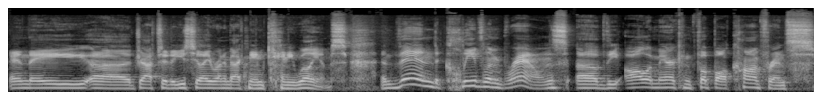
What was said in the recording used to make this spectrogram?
And they uh, drafted a UCLA running back named Kenny Williams. And then the Cleveland Browns of the All American Football Conference,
